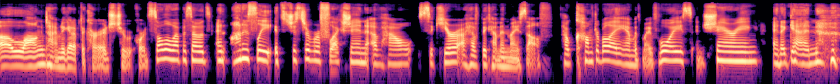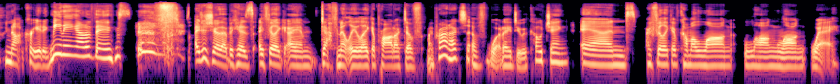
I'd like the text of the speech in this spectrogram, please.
a long time to get up the courage to record solo episodes. And honestly, it's just a reflection of how secure I have become in myself how comfortable I am with my voice and sharing. And again, not creating meaning out of things. I just share that because I feel like I am definitely like a product of my product of what I do with coaching. And I feel like I've come a long, long, long way.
